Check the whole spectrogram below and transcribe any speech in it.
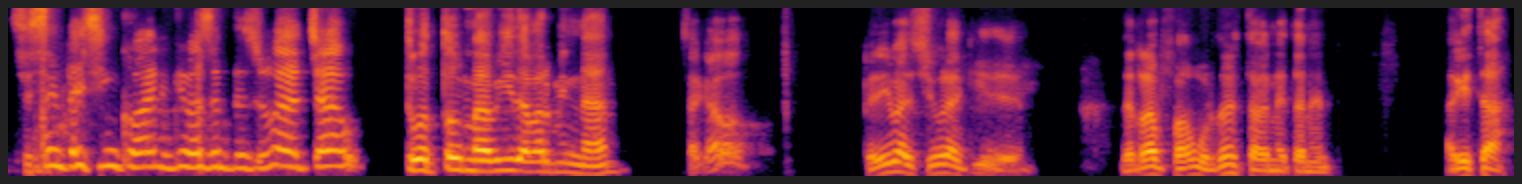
65 años, ¿qué va a hacer de su Chao. Tuvo toda una vida Barminan. Se acabó. Pero iba al shur aquí de, de Rab Faur. ¿Dónde estaba Netanel? Aquí está.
